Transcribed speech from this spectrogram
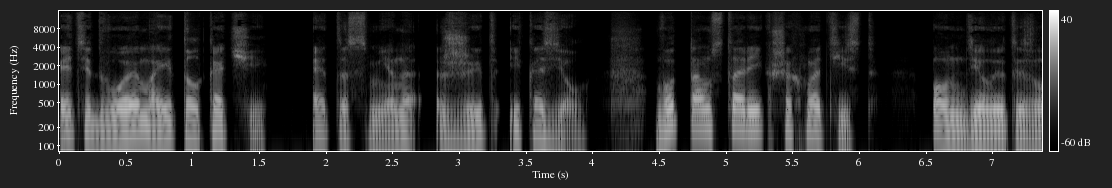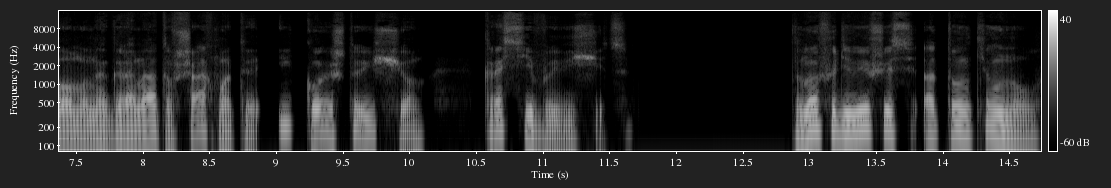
Эти двое мои толкачи. Это смена жид и козел. Вот там старик-шахматист. Он делает из ломаных гранатов шахматы и кое-что еще. Красивые вещицы. Вновь удивившись, Атон кивнул.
